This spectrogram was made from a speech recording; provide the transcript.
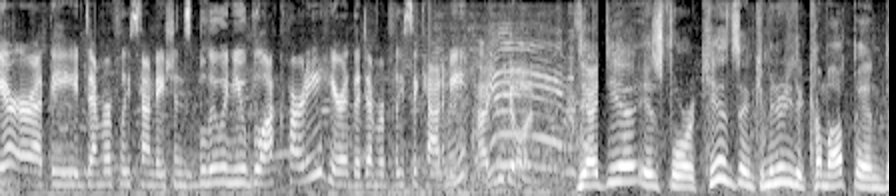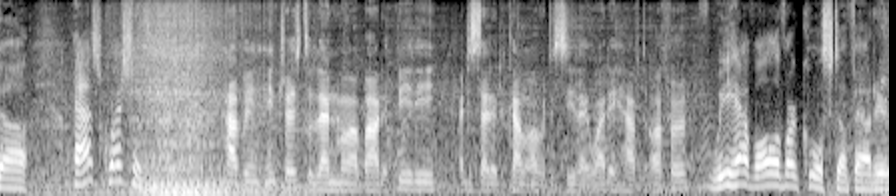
We are at the Denver Police Foundation's Blue and You block party here at the Denver Police Academy. How you doing? The idea is for kids and community to come up and uh, ask questions. Having interest to learn more about the PD, I decided to come over to see like what they have to offer. We have all of our cool stuff out here.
